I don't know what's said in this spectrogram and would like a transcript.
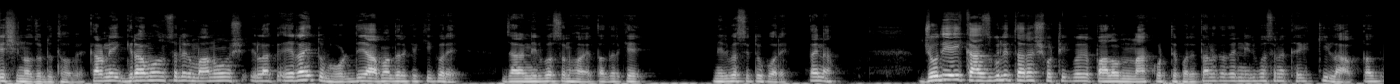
বেশি নজর দিতে হবে। কারণ এই গ্রাম অঞ্চলের মানুষ এলাকা, এরাই তো ভোট দিয়ে আমাদেরকে কি করে? যারা নির্বাচন হয় তাদেরকে নির্বাচিত করে, তাই না? যদি এই কাজগুলি তারা সঠিকভাবে পালন না করতে পারে, তাহলে তাদের নির্বাচনের থেকে কী লাভ? তাদের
